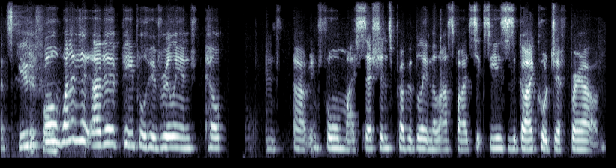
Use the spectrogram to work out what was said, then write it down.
It's beautiful. Well, one of the other people who've really in, helped uh, inform my sessions, probably in the last five, six years, is a guy called Jeff Brown.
